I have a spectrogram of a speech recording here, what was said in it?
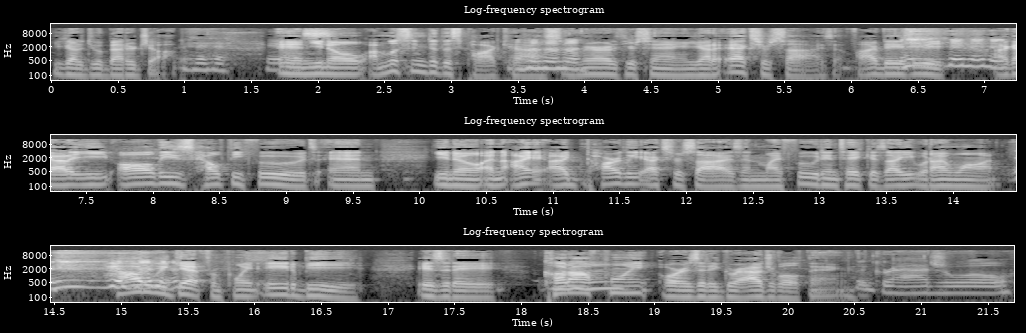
You got to do a better job. yes. And you know, I'm listening to this podcast, and Meredith, you're saying you got to exercise five days a week. I got to eat all these healthy foods, and you know, and I I hardly exercise, and my food intake is I eat what I want. How do we get from point A to B? Is it a cutoff mm-hmm. point, or is it a gradual thing? The gradual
